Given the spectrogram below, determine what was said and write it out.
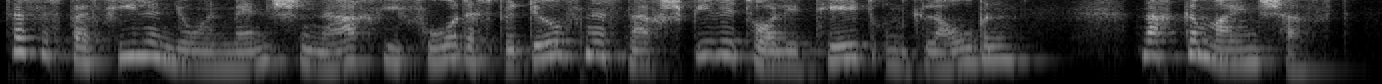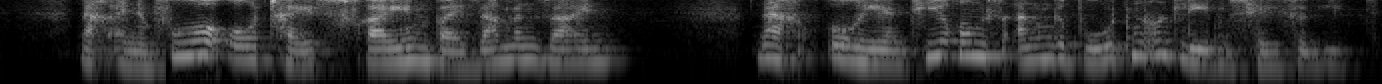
dass es bei vielen jungen Menschen nach wie vor das Bedürfnis nach Spiritualität und Glauben, nach Gemeinschaft, nach einem vorurteilsfreien Beisammensein, nach Orientierungsangeboten und Lebenshilfe gibt.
